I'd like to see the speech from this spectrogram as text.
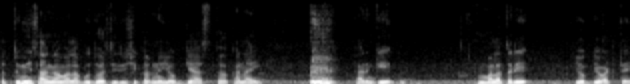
तर तुम्ही सांगा मला बुधवारच्या दिवशी करणं योग्य असतं का नाही? कारण की मला तरी योग्य वाटते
